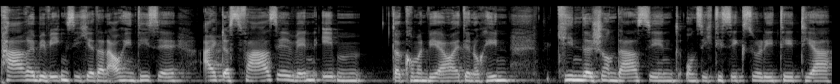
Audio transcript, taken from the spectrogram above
Paare bewegen sich ja dann auch in diese Altersphase, wenn eben, da kommen wir ja heute noch hin, Kinder schon da sind und sich die Sexualität ja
